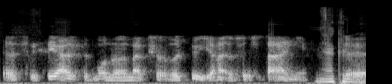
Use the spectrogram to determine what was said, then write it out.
Ε, χρειάζεται μόνο ένα ξενοδοχείο για να ζεστάνει ε,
